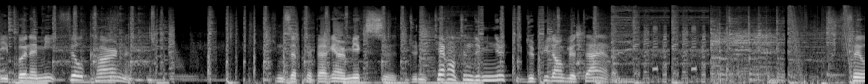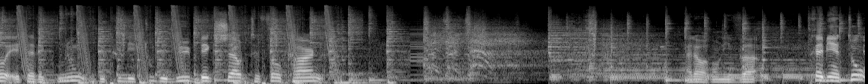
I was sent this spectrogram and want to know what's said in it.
et bon ami Phil Karn, qui nous a préparé un mix d'une quarantaine de minutes depuis l'Angleterre. Phil est avec nous depuis les tout débuts. Big shout to Phil Karn. Alors, on y va très bientôt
